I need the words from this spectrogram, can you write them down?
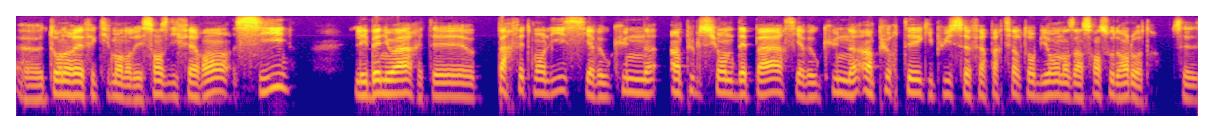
euh, tourneraient effectivement dans des sens différents si les baignoires étaient parfaitement lisses, s'il n'y avait aucune impulsion de départ, s'il n'y avait aucune impureté qui puisse faire partir le tourbillon dans un sens ou dans l'autre. C'est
